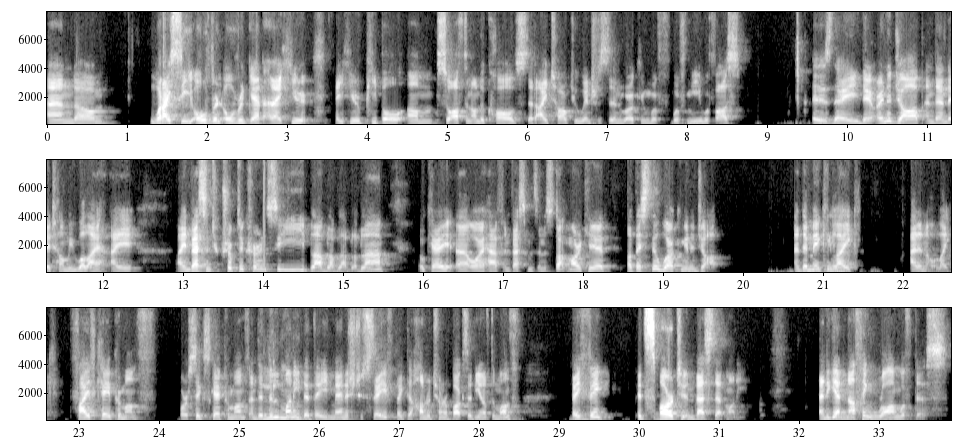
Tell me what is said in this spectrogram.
And um, what I see over and over again, and I hear I hear people um, so often on the calls that I talk to interested in working with with me with us, is they they're in a job and then they tell me, well, I I, I invest into cryptocurrency, blah blah blah blah blah, okay, uh, or I have investments in the stock market, but they're still working in a job, and they're making mm-hmm. like I don't know, like 5k per month or 6k per month, and the little money that they manage to save, like the 100 200 bucks at the end of the month, they mm-hmm. think it's smart to invest that money. And again, nothing wrong with this.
